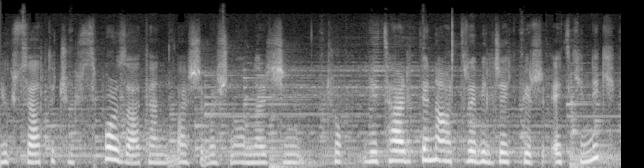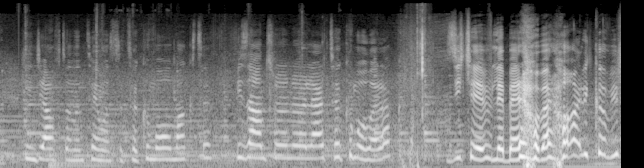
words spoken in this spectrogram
yükseltti. Çünkü spor zaten başlı başına onlar için çok yeterliklerini arttırabilecek bir etkinlik. İkinci haftanın teması takım olmaktı. Biz antrenörler takım olarak Ziçev'le beraber harika bir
